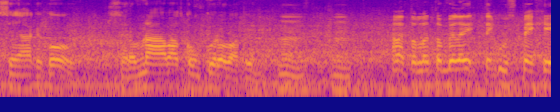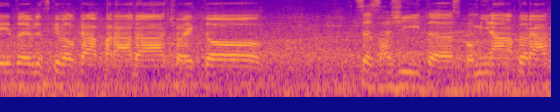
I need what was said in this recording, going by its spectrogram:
se nějak jako srovnávat, konkurovat. Hmm, hmm. Ale tohle to byly ty úspěchy, to je vždycky velká paráda, člověk to chce zažít, eh, vzpomíná na to rád.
